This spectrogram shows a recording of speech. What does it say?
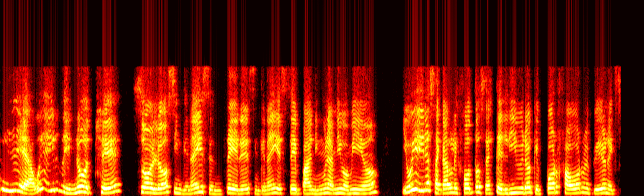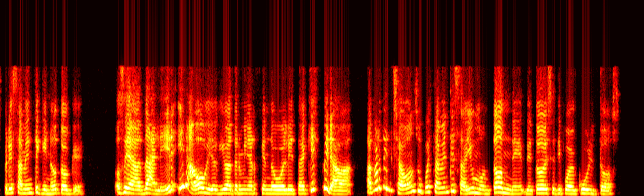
buena idea, voy a ir de noche, solo, sin que nadie se entere, sin que nadie sepa, ningún amigo mío, y voy a ir a sacarle fotos a este libro que por favor me pidieron expresamente que no toque. O sea, dale, era obvio que iba a terminar siendo boleta. ¿Qué esperaba? Aparte, el chabón supuestamente sabía un montón de, todo ese tipo de cultos.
